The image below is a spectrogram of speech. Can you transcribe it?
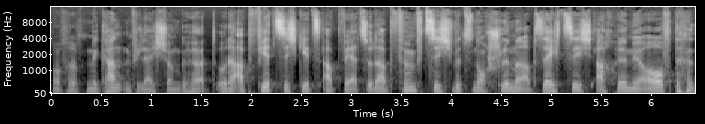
Oder von Bekannten vielleicht schon gehört. Oder ab 40 geht's abwärts. Oder ab 50 wird's noch schlimmer. Ab 60, ach, hör mir auf, dann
